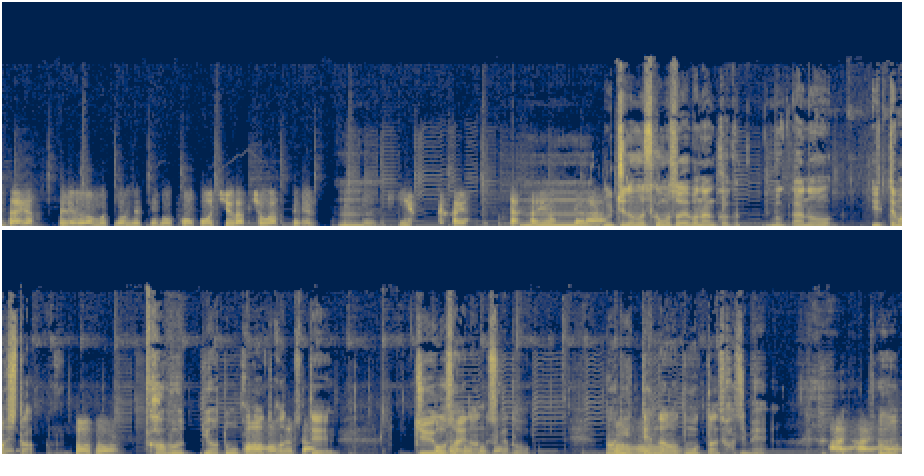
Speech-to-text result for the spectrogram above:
大学生はもちろんですけど高校中学小学生うんの起業家たくさんいますから。うちの息子もそういえばなんか僕あの言ってました。そうそう。株雇おうかなとかって言って15歳なんですけど何言ってんだろうと思ったんです初め。はいはい でもはい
